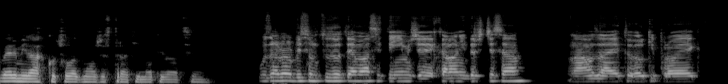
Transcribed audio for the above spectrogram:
veľmi ľahko človek môže stratiť motiváciu. Uzavrel by som túto tému asi tým, že chalani držte sa, naozaj je to veľký projekt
